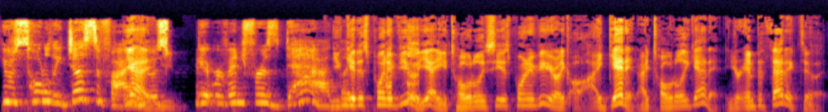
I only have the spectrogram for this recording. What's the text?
he was totally justified. Yeah, he was you- to get revenge for his dad. You Like, get his point of view. Yeah, you totally see his point of view. You're like, oh, I get it. I totally get it. You're empathetic to it.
